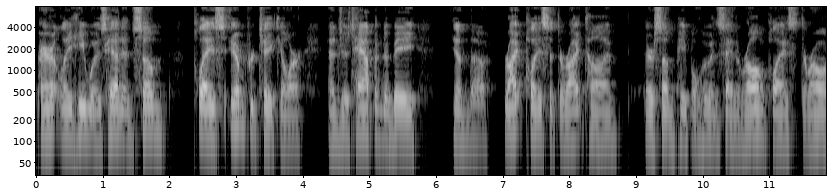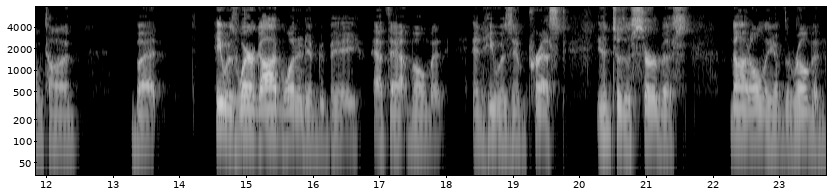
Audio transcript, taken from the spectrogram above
Apparently, he was headed some place in particular and just happened to be in the right place at the right time. There are some people who would say the wrong place at the wrong time, but he was where God wanted him to be at that moment, and he was impressed into the service not only of the Roman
